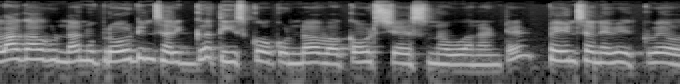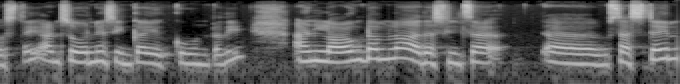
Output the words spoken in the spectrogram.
అలా కాకుండా నువ్వు ప్రోటీన్ సరిగ్గా తీసుకోకుండా వర్కౌట్స్ చేస్తున్నావు అని అంటే పెయిన్స్ అనేవి ఎక్కువే వస్తాయి. అండ్ సోర్నెస్ ఇంకా ఎక్కువ ఉంటుంది. అండ్ లాంగ్ టర్మ్లో అది అసలు సస్టైన్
